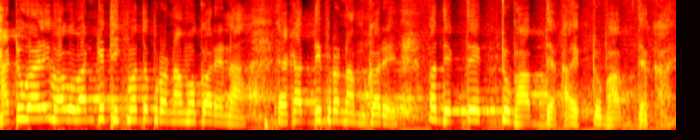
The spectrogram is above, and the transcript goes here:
হাঁটু গাড়ি ভগবানকে ঠিকমতো প্রণামও করে না। এক হাত দিয়ে প্রণাম করে। বা দেখতে একটু ভাব দেখায়, একটু ভাব দেখায়।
